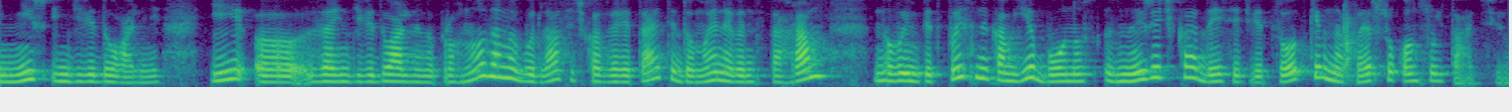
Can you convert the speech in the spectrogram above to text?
ніж індивідуальні. І е, за індивідуальними прогнозами, будь ласка, завітайте до мене в інстаграм. Новим підписникам є бонус знижечка 10% на першу консультацію.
